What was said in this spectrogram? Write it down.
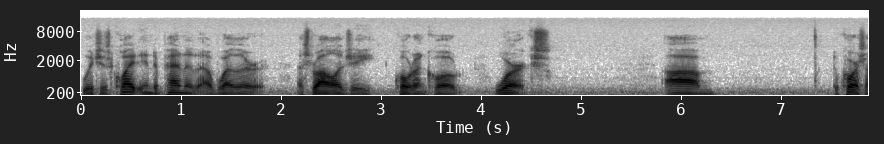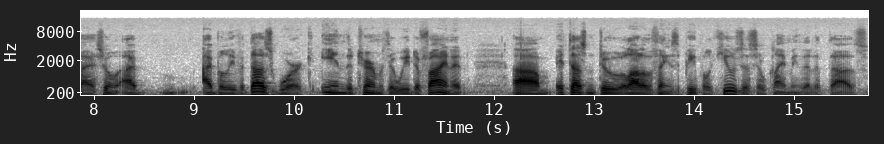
which is quite independent of whether astrology, quote unquote, works. Um, of course, I assume I, I believe it does work in the terms that we define it. Um, it doesn't do a lot of the things that people accuse us of claiming that it does.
